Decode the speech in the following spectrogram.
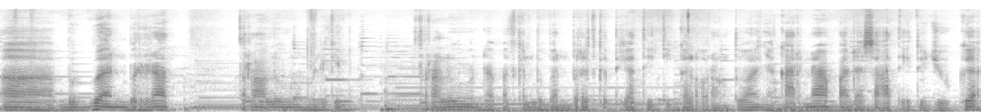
uh, beban berat terlalu memiliki terlalu mendapatkan beban berat ketika ditinggal orang tuanya karena pada saat itu juga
